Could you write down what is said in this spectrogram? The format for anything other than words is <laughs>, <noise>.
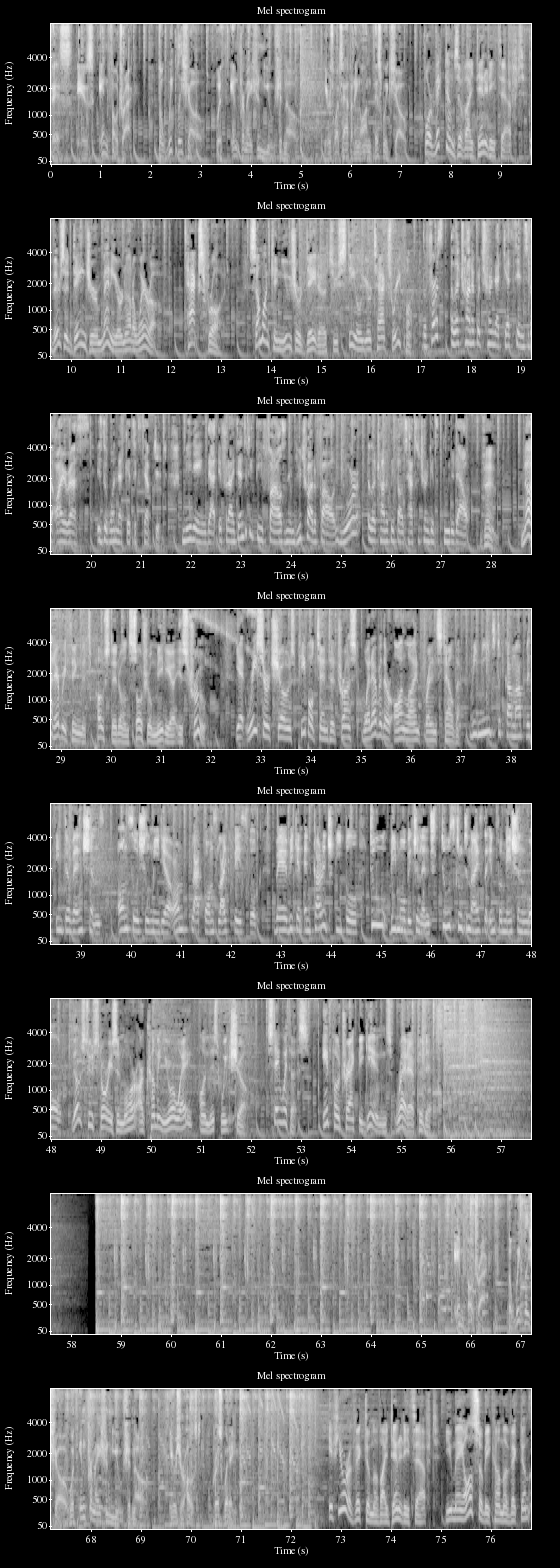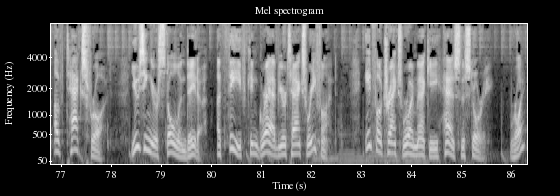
This is InfoTrack, the weekly show with information you should know. Here's what's happening on this week's show. For victims of identity theft, there's a danger many are not aware of. Tax fraud. Someone can use your data to steal your tax refund. The first electronic return that gets into the IRS is the one that gets accepted, meaning that if an identity thief files and then you try to file, your electronically filed tax return gets booted out. Then, not everything that's posted on social media is true. Yet research shows people tend to trust whatever their online friends tell them. We need to come up with interventions on social media, on platforms like Facebook, where we can encourage people to be more vigilant, to scrutinize the information more. Those two stories and more are coming your way on this week's show. Stay with us. InfoTrack begins right after this. InfoTrack, the weekly show with information you should know. Here's your host, Chris Whitting. If you're a victim of identity theft, you may also become a victim of tax fraud. Using your stolen data, a thief can grab your tax refund. InfoTrack's Roy Mackey has the story. Roy?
